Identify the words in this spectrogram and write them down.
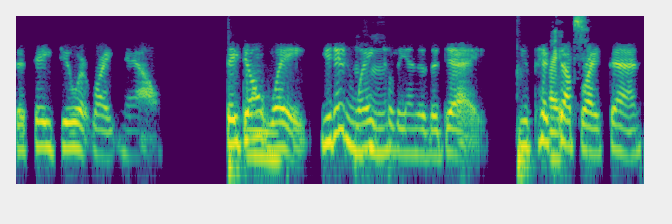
that they do it right now. They don't mm. wait. You didn't wait mm-hmm. till the end of the day you picked right. up right then.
